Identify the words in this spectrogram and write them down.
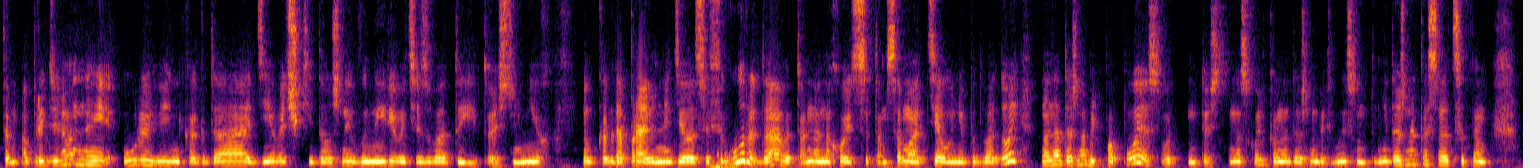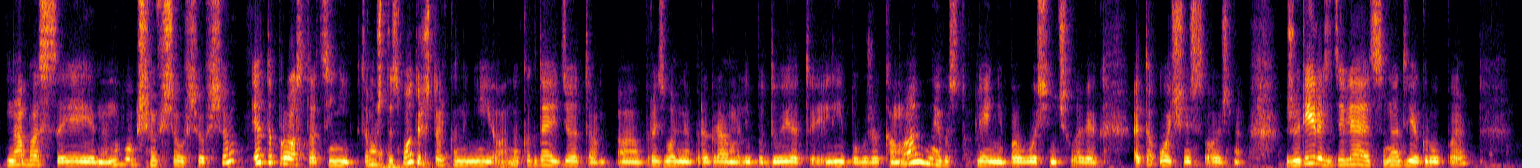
там определенный уровень, когда девочки должны выныривать из воды. То есть у них ну, когда правильно делается фигура, да, вот она находится там, сама тело не под водой, но она должна быть по пояс, вот, ну, то есть насколько она должна быть высунута, не должна касаться там дна бассейна, ну, в общем, все, все, все. Это просто оценить, потому что ты смотришь только на нее, но когда идет там а, произвольная программа, либо дуэты, либо уже командные выступления по 8 человек, это очень сложно. Жюри разделяется на две группы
